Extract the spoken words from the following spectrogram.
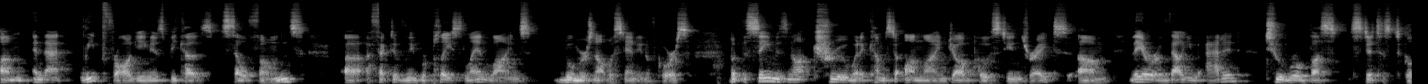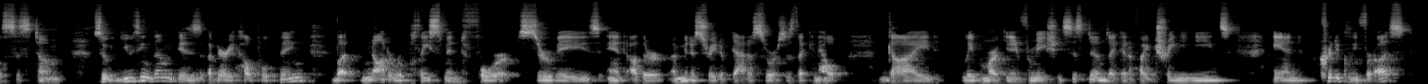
Um, and that leapfrogging is because cell phones uh, effectively replaced landlines, boomers notwithstanding, of course. But the same is not true when it comes to online job postings, right? Um, they are a value added to a robust statistical system. So using them is a very helpful thing, but not a replacement for surveys and other administrative data sources that can help guide labor market information systems, identify training needs. And critically for us,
